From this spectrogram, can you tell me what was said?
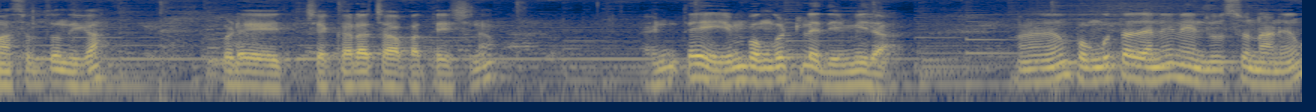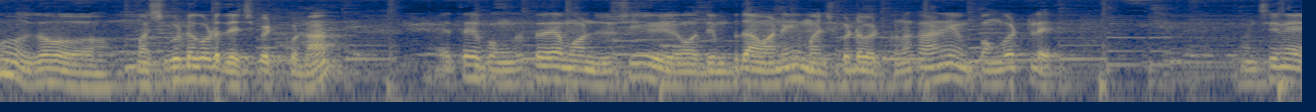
మసులుతుంది ఇక ఇప్పుడే చక్కెర చాపత్త వేసిన అంతే ఏం పొంగట్లేదు ఏం మీద. పొంగుతుందని నేను చూస్తున్నాను ఇగో మసిగుడ్డ కూడా తెచ్చిపెట్టుకున్నా అయితే పొంగుతుందేమో అని చూసి దింపుదామని మసిగుడ్డ పెట్టుకున్నా కానీ పొంగట్లే. మంచినే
